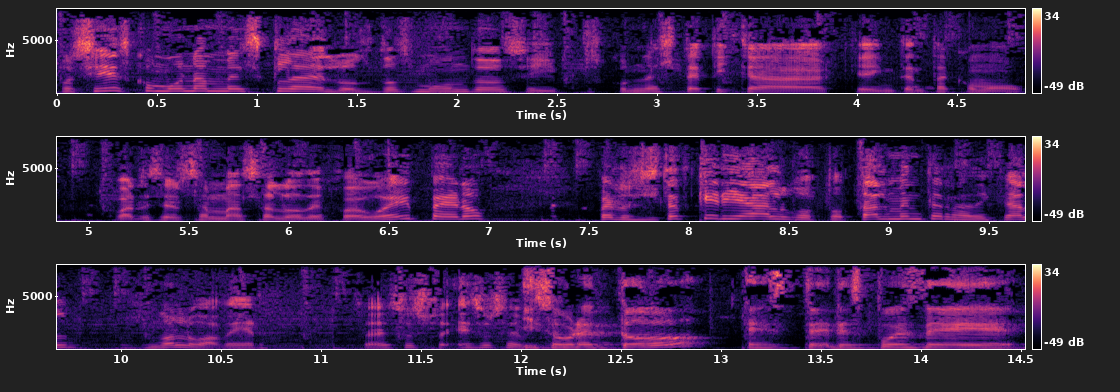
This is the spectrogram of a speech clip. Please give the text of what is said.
pues sí es como una mezcla de los dos mundos y pues con una estética que intenta como parecerse más a lo de Huawei, pero pero si usted quería algo totalmente radical, pues no lo va a ver. O sea, eso eso Y sobre todo, este después de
